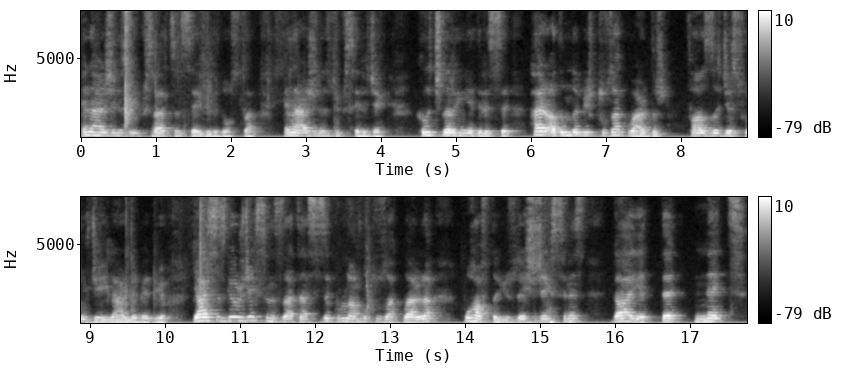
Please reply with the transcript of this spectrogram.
Enerjinizi yükseltin sevgili dostlar. Enerjiniz yükselecek. Kılıçların yedilisi. Her adımda bir tuzak vardır. Fazla cesurca ilerleme diyor. Yani siz göreceksiniz zaten size kurulan bu tuzaklarla bu hafta yüzleşeceksiniz. Gayet de net,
